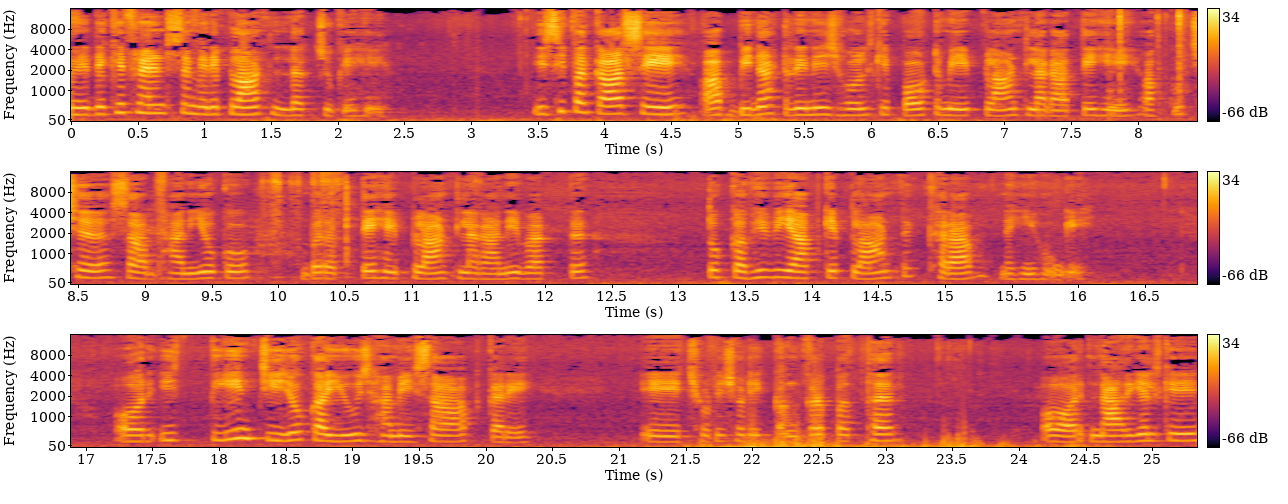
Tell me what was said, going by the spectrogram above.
तो ये देखिए फ्रेंड्स मेरे प्लांट लग चुके हैं। इसी प्रकार से आप बिना ड्रेनेज होल के पॉट में प्लांट लगाते हैं और कुछ सावधानियों को बरतते हैं प्लांट लगाने वक्त तो कभी भी आपके प्लांट खराब नहीं होंगे। और इस तीन चीज़ों का यूज़ हमेशा आप करें। छोटे छोटे कंकड़ पत्थर और नारियल के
